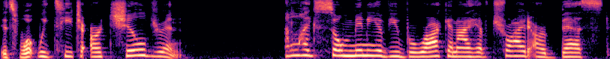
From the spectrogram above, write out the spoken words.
It's what we teach our children. Unlike so many of you, Barack and I have tried our best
